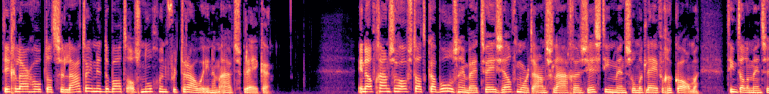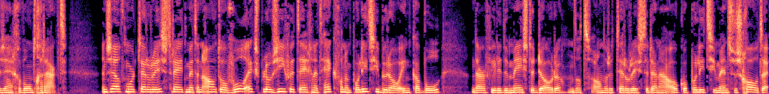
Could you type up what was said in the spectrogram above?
Tigelaar hoopt dat ze later in het debat alsnog hun vertrouwen in hem uitspreken. In de Afghaanse hoofdstad Kabul zijn bij twee zelfmoordaanslagen 16 mensen om het leven gekomen. Tientallen mensen zijn gewond geraakt. Een zelfmoordterrorist reed met een auto vol explosieven tegen het hek van een politiebureau in Kabul. Daar vielen de meeste doden, omdat andere terroristen daarna ook op politiemensen schoten.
